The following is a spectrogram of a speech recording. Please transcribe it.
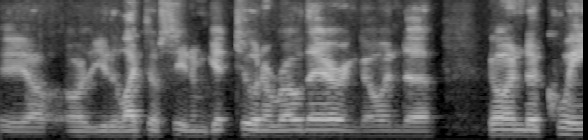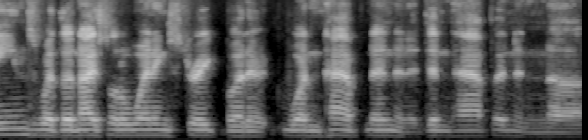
you know, or you'd liked to have seen him get two in a row there and go into go into Queens with a nice little winning streak, but it wasn't happening, and it didn't happen, and uh,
